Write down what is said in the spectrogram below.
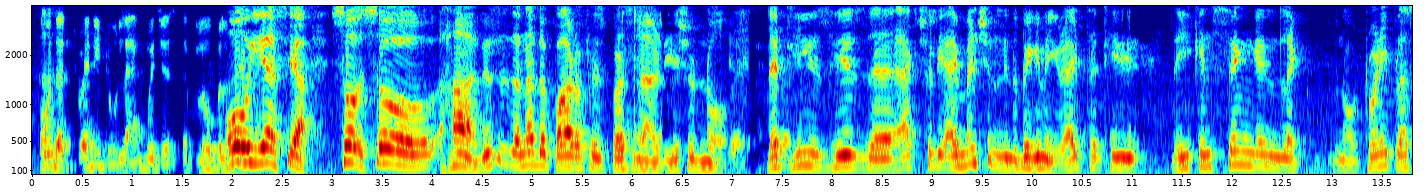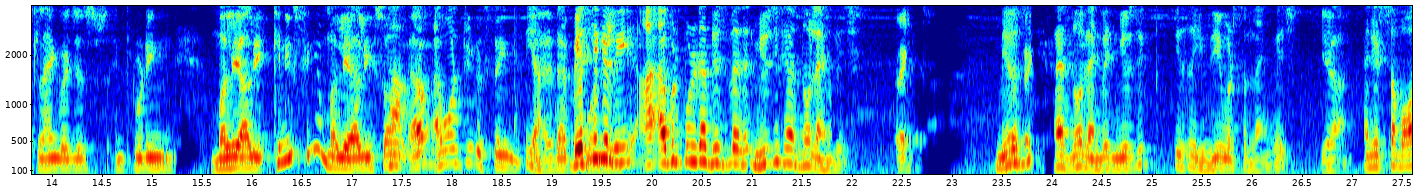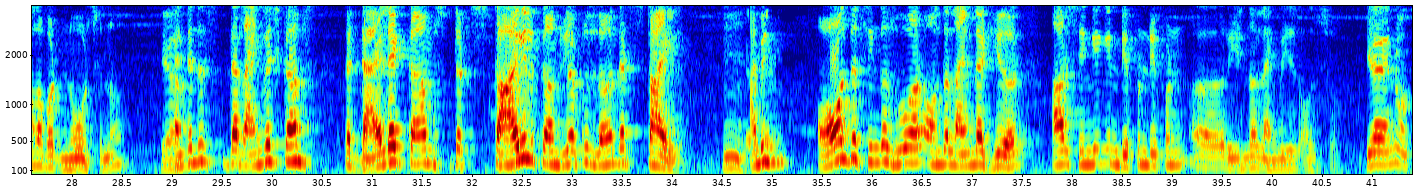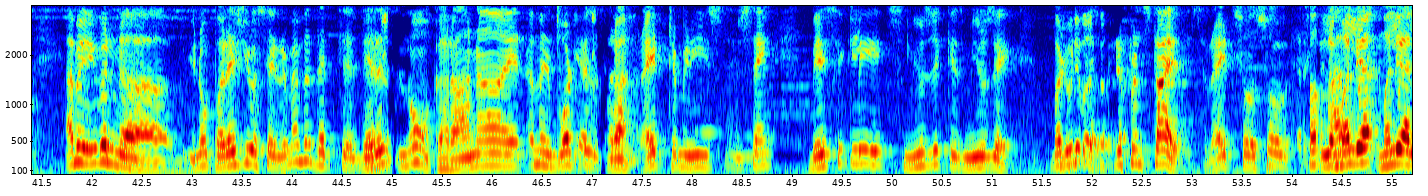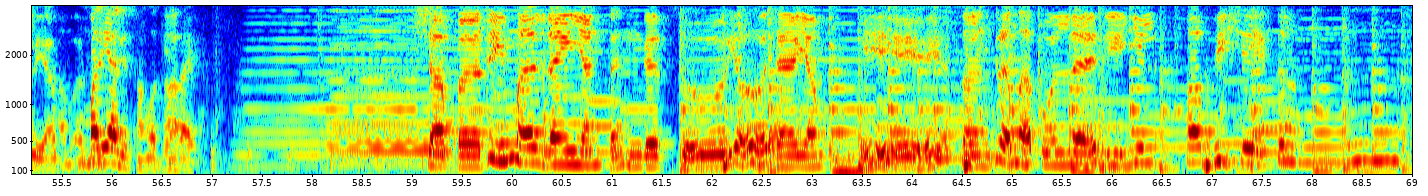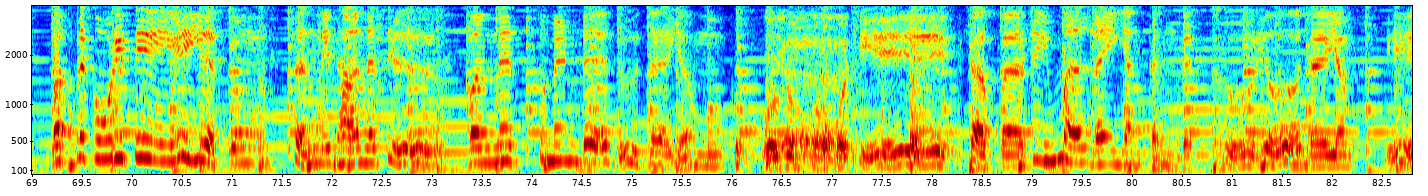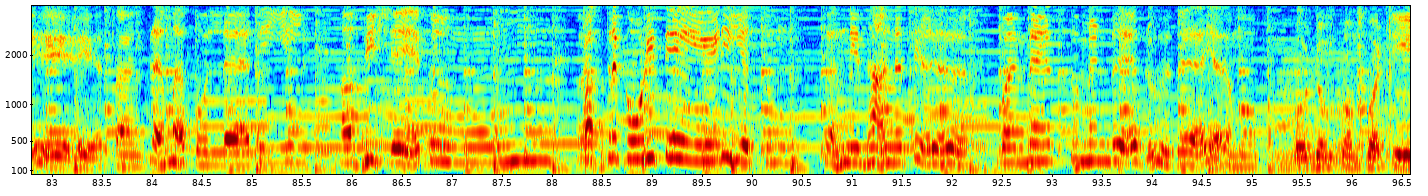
Oh, the 22 languages, the global. Oh language. yes, yeah. So so, huh? This is another part of his personality. You should know Yes, that yes. he's he's uh, actually. I mentioned in the beginning, right, that he he can sing in like you know twenty plus languages, including Malayali. Can you sing a Malayali song? Huh. I, I want you to sing. Yeah. uh, that Basically, I, I would put it up this way: that music has no language. Correct. Music Perfect. has no language. Music is a universal language. Yeah. and it's all about notes, you know. Yeah. And then this, the language comes, the dialect comes, the style comes. You have to learn that style. Hmm. I mean, all the singers who are on the limelight here are singing in different different uh, regional languages also. Yeah, I know. I mean, even uh, you know, Paresh was saying. Remember that uh, there yes. is no gharana. I mean, what yes. is gharana, right? I mean, he's, saying basically it's music is music, but Universal. different styles, right? So, so, so uh, Malayali, uh, Malayali, uh, Malayali song. Okay, ah. right. ശബരിമലയന്തങ്ക സൂര്യോദയം ഏ സംക്രമ പുലരിയിൽ അഭിഷേകം ഭദ്രകോടി തേടിയെത്തും സന്നിധാനത്തിൽ വന്നെത്തുമെന്റെ ഹൃദയമു ഒടുപ്പോട്ടി ശബരിമലയന്തങ്ക സൂര്യോദയം ഈ സംക്രമ പുലരിയിൽ അഭിഷേകം പത്രക്കോടി തേടിയെത്തും സന്നിധാനത്തിൽ വനെത്തുമെൻ്റെ ഹൃദയമോ ഒടും പൊട്ടി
